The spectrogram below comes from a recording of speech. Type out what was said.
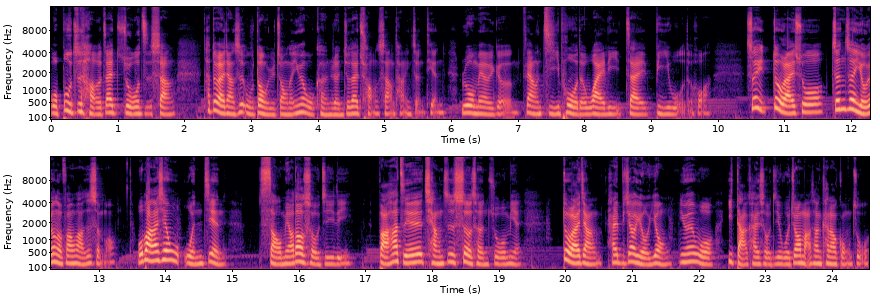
我布置好了在桌子上。它对我来讲是无动于衷的，因为我可能人就在床上躺一整天，如果没有一个非常急迫的外力在逼我的话，所以对我来说，真正有用的方法是什么？我把那些文件扫描到手机里，把它直接强制设成桌面，对我来讲还比较有用，因为我一打开手机，我就要马上看到工作，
